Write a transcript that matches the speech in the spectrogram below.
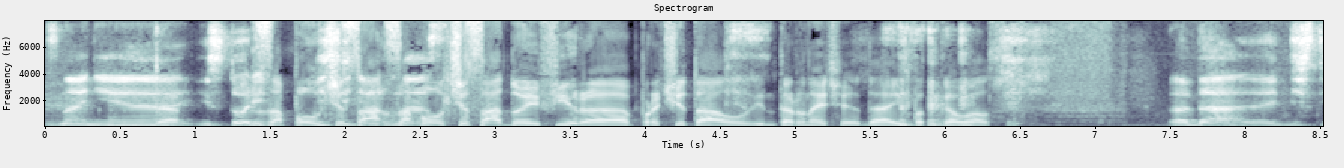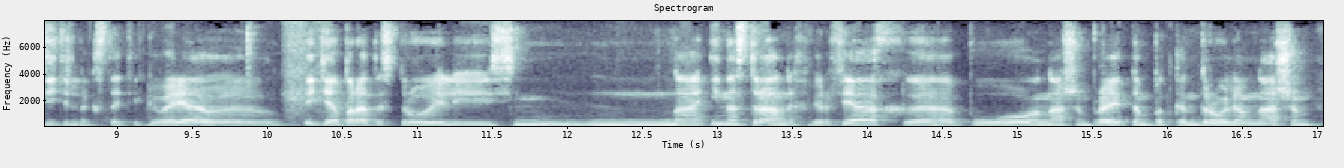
знания да. истории. За полчаса, нас... за полчаса до эфира прочитал в интернете, да, и подковался. Э, да, э, действительно, кстати говоря, э, эти аппараты строились на иностранных верфях по нашим проектам, под контролем нашим,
